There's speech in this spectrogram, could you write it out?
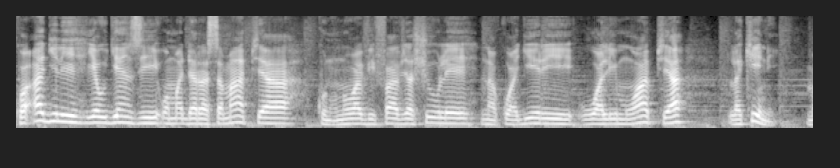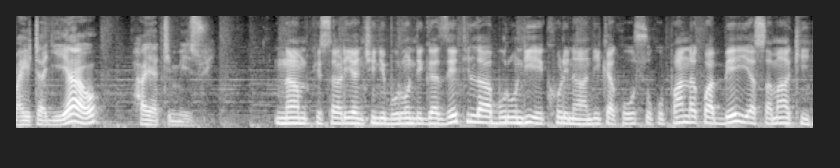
kwa ajili ya ujenzi wa madarasa mapya, kununua vifaa vya shule na kuajiri walimu wapya, lakini mahitaji yao hayatimizwi. Na mkisalia nchini Burundi, gazeti la Burundi Eko linaandika kuhusu kupanda kwa bei ya samaki.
